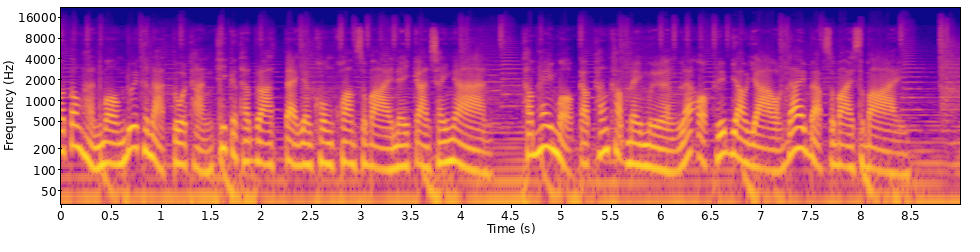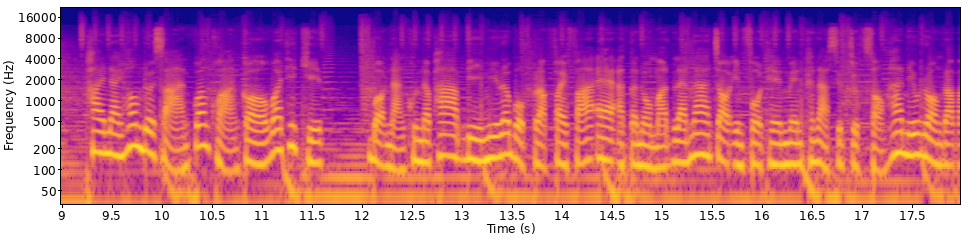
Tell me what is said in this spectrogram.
ก็ต้องหันมองด้วยขนาดตัวถังที่กระทัดรัด แต่ยังคงความสบายในการใช้งาน ทำให้เหมาะกับทั้งขับในเมืองและออกทริปยาวๆ ได้แบบสบายๆ ภายในห้องโดยสารกว้างขวางกอว่าที่คิด เบาะหนังคุณภาพดีมีระบบปรับไฟฟ้าแอร์อัตโนมัติและหน้าจออินโฟเทนเมนต์ขนาด 10.25 นิ้วรองรับ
